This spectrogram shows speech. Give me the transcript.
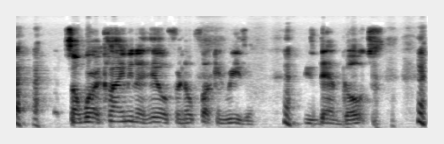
Somewhere climbing a hill for no fucking reason. These damn goats.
